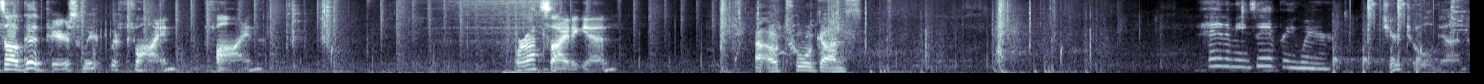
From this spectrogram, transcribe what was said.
It's all good, Pierce. We're, we're fine. Fine. We're outside again. Uh-oh, tool guns. Enemies everywhere. It's your tool gun.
